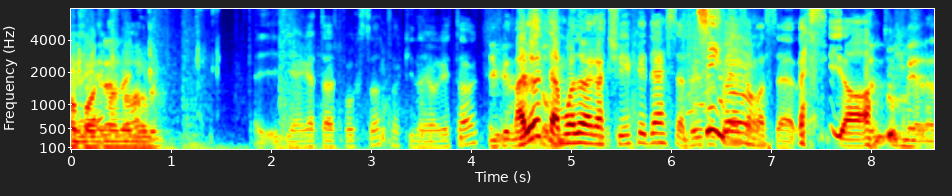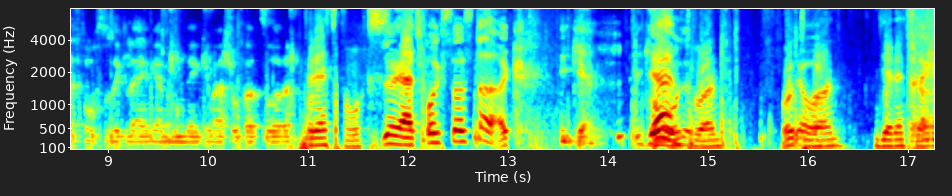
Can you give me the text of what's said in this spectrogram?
Apartman menjünk. Egy, egy ilyen retard Foxot, aki nagyon retard. Már lőttem volna meg a csékét, de eszembe jutott, a szerve. Szia! Nem tudom miért Red Foxozik le engem mindenki már sokat szóra. Red Fox. Jó, Red Foxoztalak? Igen. Igen? Ó, ott van. Ott Jó. van. Gyere csak.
